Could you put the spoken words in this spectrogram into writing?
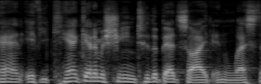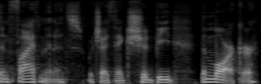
And if you can't get a machine to the bedside in less than five minutes, which I think should be the marker,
